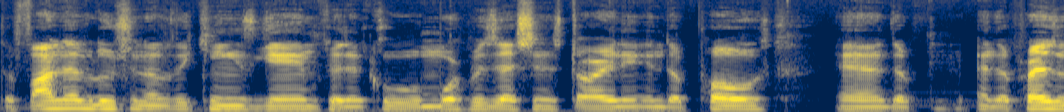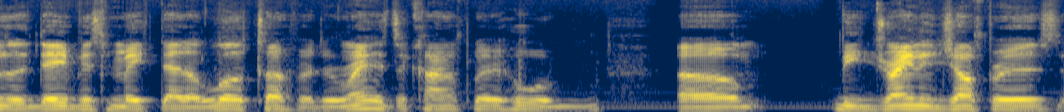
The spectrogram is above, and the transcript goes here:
The final evolution of the Kings game could include more possessions starting in the post and the and the presence of Davis make that a little tougher. Durant is the kind of player who will um, be draining jumpers,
